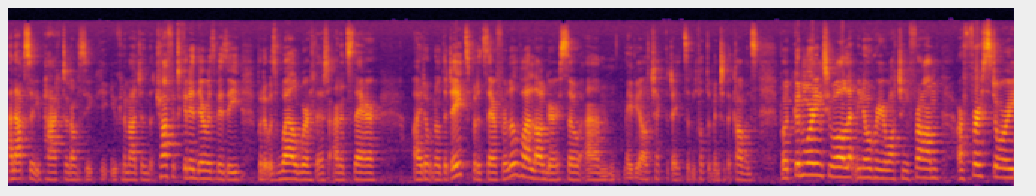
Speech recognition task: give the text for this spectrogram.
and absolutely packed. And obviously, you can imagine the traffic to get in there was busy, but it was well worth it. And it's there. I don't know the dates, but it's there for a little while longer. So um, maybe I'll check the dates and put them into the comments. But good morning to you all. Let me know where you're watching from. Our first story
